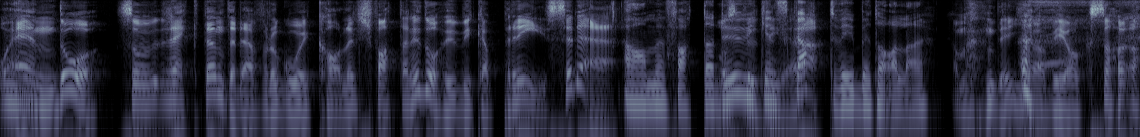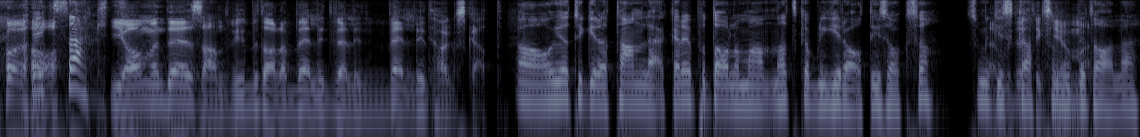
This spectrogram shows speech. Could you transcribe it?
och Mm. ändå så räckte inte det för att gå i college. Fattar ni då hur, vilka priser det är? ja, men fattar du vilken skatt vi betalar? Ja, men det gör vi också. Ja. Exakt. Ja, men det är sant. Vi betalar väldigt, väldigt, väldigt hög skatt. Ja, och jag tycker att tandläkare, på tal om annat, ska bli gratis också. Så mycket men det skatt som vi betalar.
